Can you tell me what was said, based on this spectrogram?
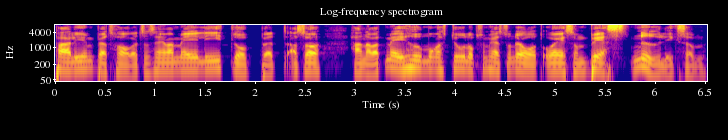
Paralympiatravet som sen var med i Elitloppet. Alltså han har varit med i hur många storlopp som helst under året och är som bäst nu liksom.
